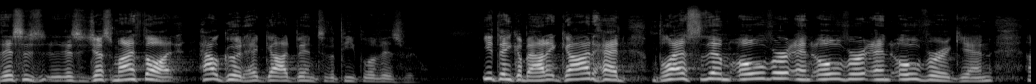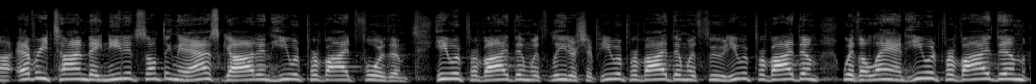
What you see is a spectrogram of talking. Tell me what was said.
This is, this is just my thought. How good had God been to the people of Israel? You think about it, God had blessed them over and over and over again. Uh, every time they needed something, they asked God, and He would provide for them. He would provide them with leadership, He would provide them with food, He would provide them with a land, He would provide them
